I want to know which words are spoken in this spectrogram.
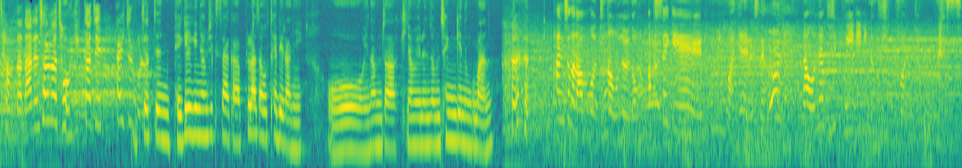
참나 나는 설마 저기까지 할 줄 몰랐 어쨌든 100일 기념 식사가 플라자 호텔이라니 오, 이 남자 기념일은 좀 챙기는구만. 한수가 나보고 누나 오늘 너무 빡세게 꾸민 거 아니야? 이랬어 내가 나 오늘 99일이니까 99번 좀 그랬어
